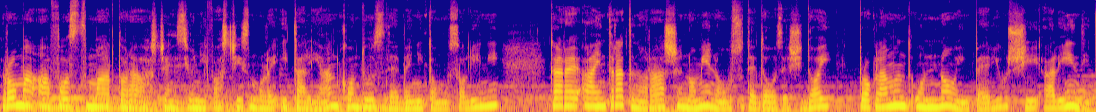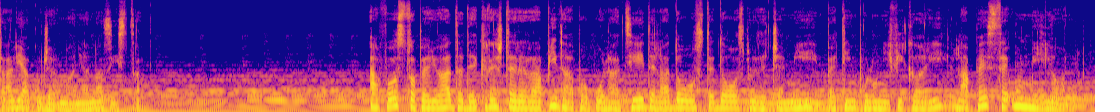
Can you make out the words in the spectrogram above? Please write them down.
Roma a fost martora ascensiunii fascismului italian condus de Benito Mussolini, care a intrat în oraș în 1922, proclamând un nou imperiu și aliind Italia cu Germania nazistă. A fost o perioadă de creștere rapidă a populației de la 212.000 pe timpul unificării la peste un milion,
